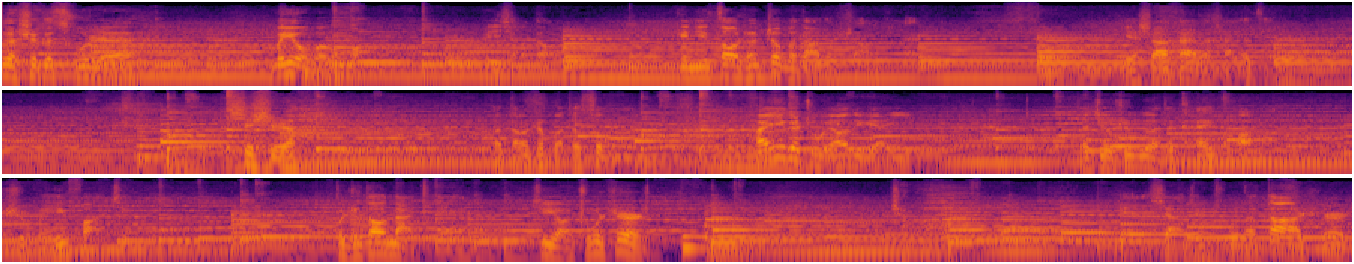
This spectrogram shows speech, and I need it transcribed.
我是个粗人，没有文化，没想到给你造成这么大的伤害，也伤害了孩子。其实啊，我当时把他送来，还有一个主要的原因，那就是我的开矿是违法经营，不知道哪天就要出事了。下就出了大事了。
